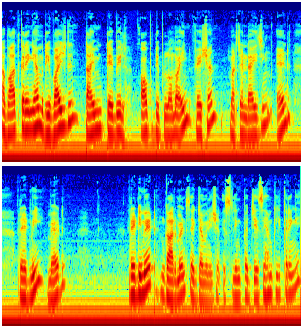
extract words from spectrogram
अब बात करेंगे हम revised time table of diploma in fashion merchandising and ready made readymade garments examination इस लिंक पर जैसे हम क्लिक करेंगे।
